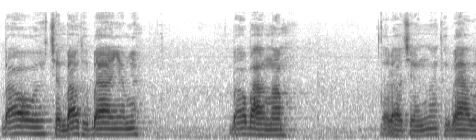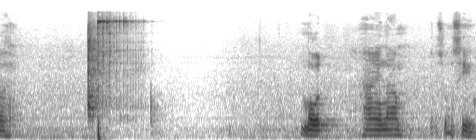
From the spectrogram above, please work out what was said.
bao chén bao thứ ba anh em nhé. Bao bằng năm. Đây là chén thứ ba rồi. một hai năm xuống xỉu.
